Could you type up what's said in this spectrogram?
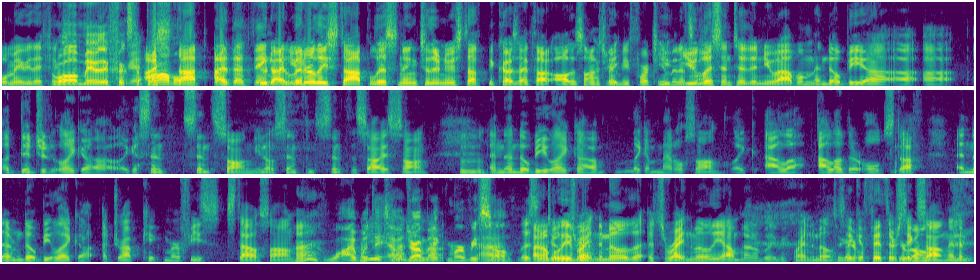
Well, maybe they. Fixed Well, it. maybe they fixed Yeah. the I problem. stopped. I, But the thing dude, I when you- literally stopped listening to their new stuff because I thought all the songs were But gonna be 14 You, minutes. you long. listen to the new album, and there'll be a a, a, a digital like a like a synth synth song, you know, synth synthesized song, Mhm. and then there'll be like um like a metal song, like a la a la their old stuff, and then there'll be like a, a Dropkick Murphys style song. Huh? Why What would are they you have a talking Dropkick about? Murphy Uh, song? listen don't to it. believe It's right you. in the middle of the. It's right in the middle of the album. I don't believe you. Right in the middle. It's think like a fifth or you're sixth wrong. song, and then,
